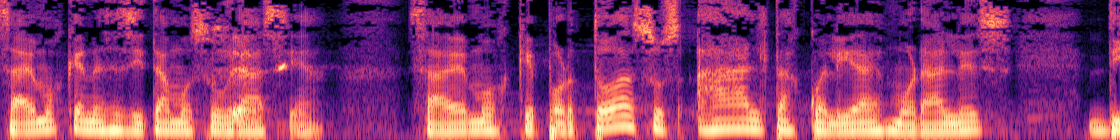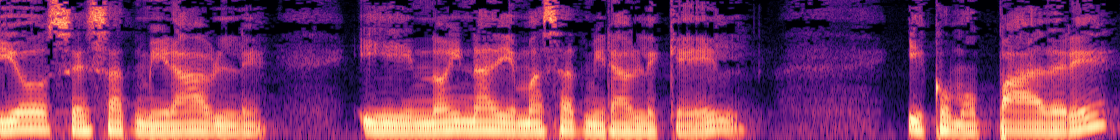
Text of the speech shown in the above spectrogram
Sabemos que necesitamos su Sí. gracia. Sabemos que por todas sus altas cualidades morales, Dios es admirable y no hay nadie más admirable que Él. Y como Padre,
